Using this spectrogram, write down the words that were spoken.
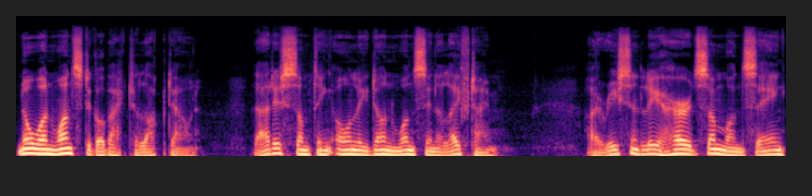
no one wants to go back to lockdown. That is something only done once in a lifetime. I recently heard someone saying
